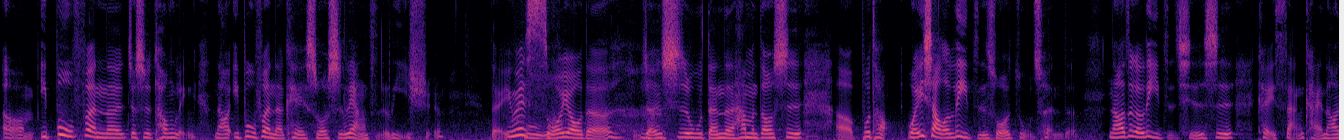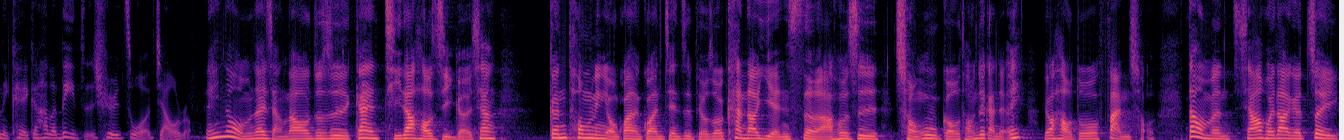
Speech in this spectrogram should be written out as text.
呃一部分呢就是通灵，然后一部分呢可以说是量子力学。对，因为所有的人事物等等，他们都是呃不同微小的粒子所组成的。然后这个粒子其实是可以散开，然后你可以跟它的粒子去做交融。诶，那我们在讲到就是刚才提到好几个像跟通灵有关的关键字，比如说看到颜色啊，或者是宠物沟通，就感觉诶有好多范畴。但我们想要回到一个最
